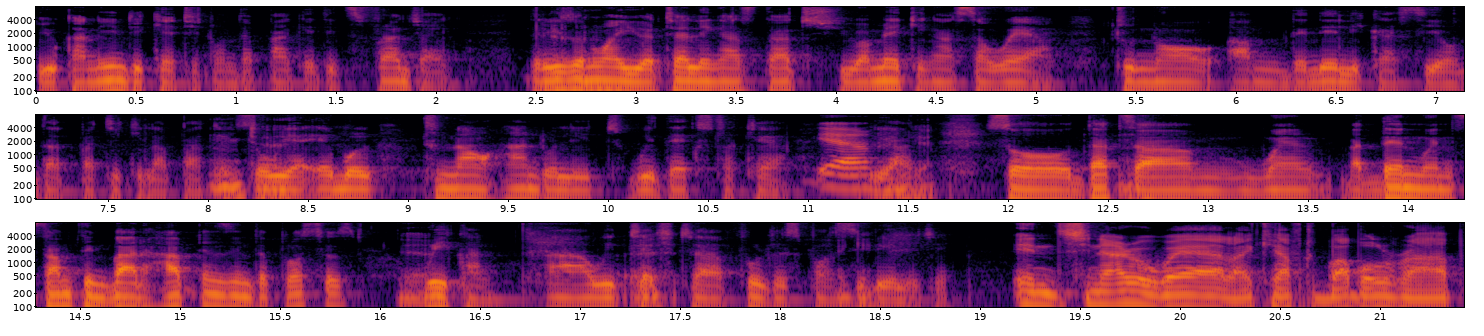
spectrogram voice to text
you can indicate it on the packet. It's fragile. The reason why you are telling us that you are making us aware to know um, the delicacy of that particular packet, so we are able to now handle it with extra care. Yeah. Yeah. So that's um, when. But then when something bad happens in the process, we can uh, we take uh, full responsibility. in scenario where like you have to bubble wrap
